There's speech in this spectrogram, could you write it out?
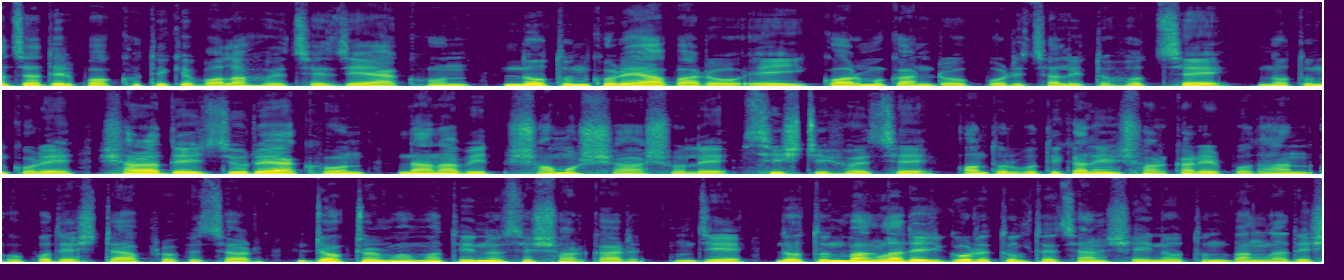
আজাদের পক্ষ থেকে বলা হয়েছে যে এখন নতুন করে আবারও এই কর্মকাণ্ড পরিচালিত হচ্ছে। নতুন করে সারা দেশ জুড়ে এখন নানাবিধ সমস্যা আসলে সৃষ্টি হয়েছে। অন্তর্বর্তীকালীন সরকারের প্রধান উপদেষ্টা প্রফেসর ডক্টর মোহাম্মদ ইউনুসের সরকার যে নতুন বাংলাদেশ গড়ে তুলতে চান, সেই নতুন বাংলাদেশ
